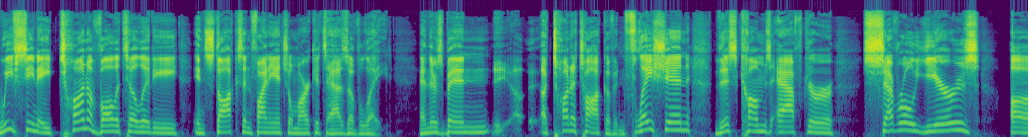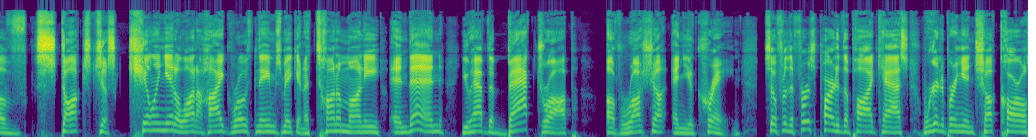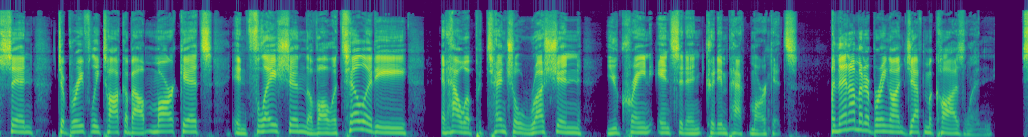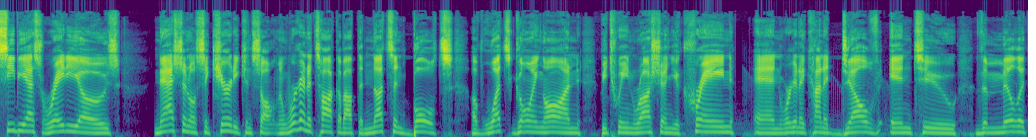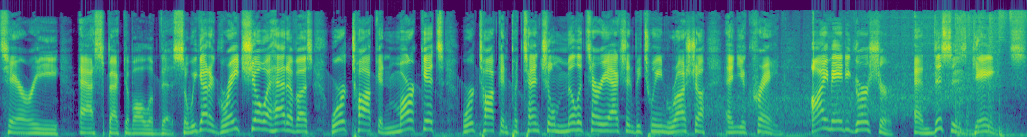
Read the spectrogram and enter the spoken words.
We've seen a ton of volatility in stocks and financial markets as of late. And there's been uh, a ton of talk of inflation. This comes after several years of stocks just killing it, a lot of high growth names making a ton of money. And then you have the backdrop of Russia and Ukraine. So, for the first part of the podcast, we're going to bring in Chuck Carlson to briefly talk about markets, inflation, the volatility, and how a potential Russian Ukraine incident could impact markets. And then I'm going to bring on Jeff McCausland, CBS Radio's national security consultant, and we're going to talk about the nuts and bolts of what's going on between Russia and Ukraine. And we're going to kind of delve into the military aspect of all of this. So, we got a great show ahead of us. We're talking markets, we're talking potential military action between Russia and Ukraine. I'm Andy Gersher, and this is Gains.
